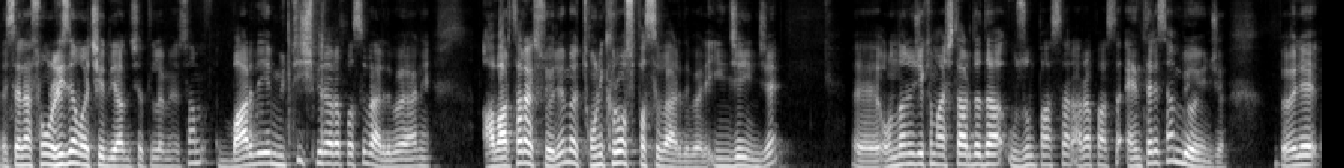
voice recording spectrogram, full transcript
Mesela son Rize maçıydı yanlış hatırlamıyorsam. Bardi'ye müthiş bir ara pası verdi. Böyle hani abartarak söylüyorum böyle Tony Kroos pası verdi böyle ince ince. Ee, ondan önceki maçlarda da uzun paslar, ara paslar enteresan bir oyuncu. Böyle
